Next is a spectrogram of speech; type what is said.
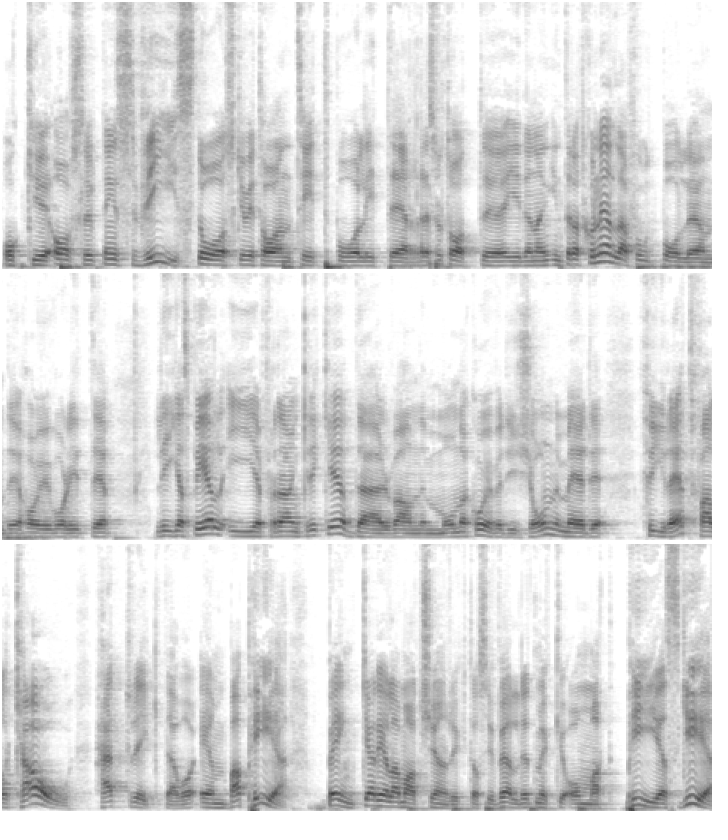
Och eh, avslutningsvis då ska vi ta en titt på lite resultat eh, i den internationella fotbollen. Det har ju varit ligaspel i Frankrike. Där vann Monaco över Dijon med 4-1. Falcao hattrick. Där var Mbappé bänkad hela matchen. Ryktas ju väldigt mycket om att PSG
